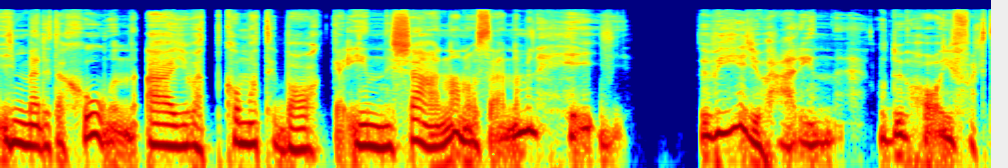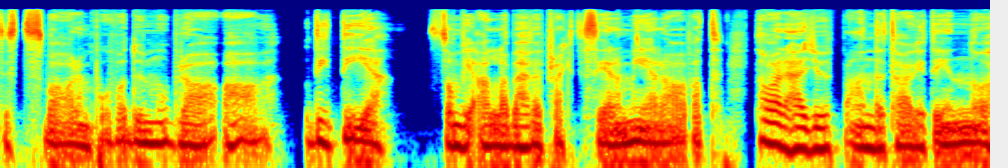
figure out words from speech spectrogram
i meditation är ju att komma tillbaka in i kärnan och säga, nej men hej, du är ju här inne och du har ju faktiskt svaren på vad du mår bra av. Och Det är det som vi alla behöver praktisera mer av, att ta det här djupa andetaget in och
